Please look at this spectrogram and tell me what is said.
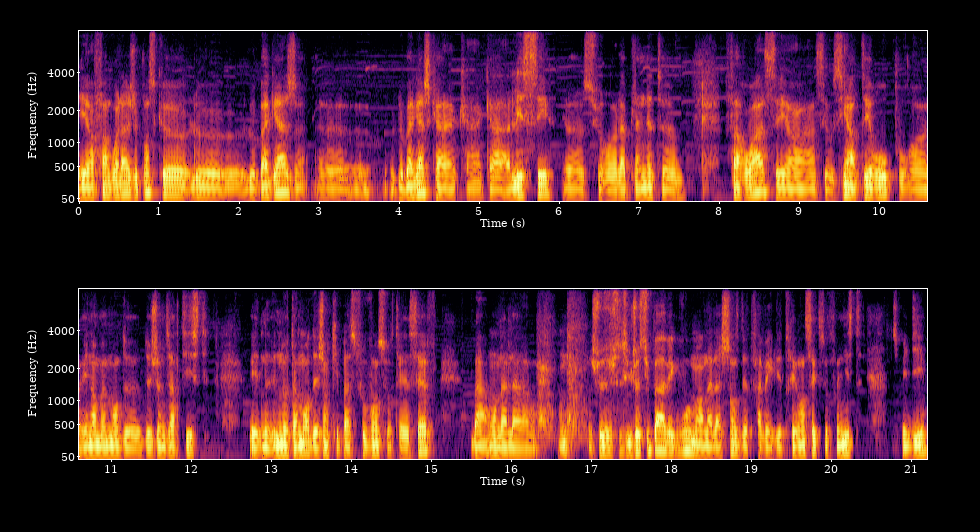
Et enfin voilà, je pense que le, bagage, le bagage qu'a laissé sur la planète Pharoah, c'est aussi un terreau pour énormément de, de jeunes artistes et notamment des gens qui passent souvent sur TSF. Ben, on a la, on je, je suis pas avec vous, mais on a la chance d'être avec des très grands saxophonistes ce midi,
